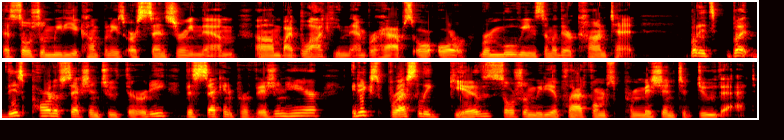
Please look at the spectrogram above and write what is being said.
that social media companies are censoring them um, by blocking them, perhaps, or or removing some of their content. But it's but this part of Section 230, the second provision here, it expressly gives social media platforms permission to do that.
